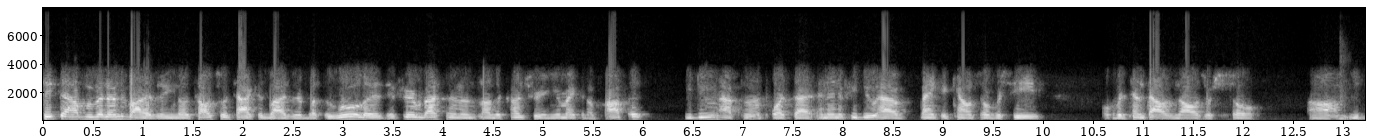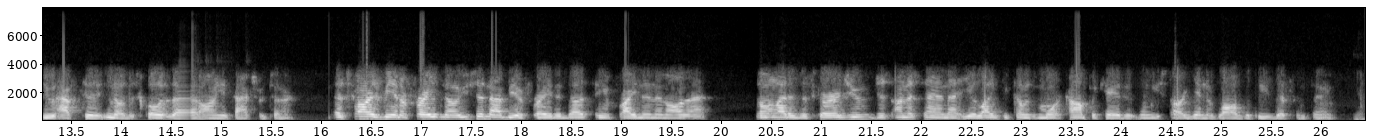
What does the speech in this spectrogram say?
seek the help of an advisor, you know, talk to a tax advisor. But the rule is if you're investing in another country and you're making a profit, you do have to report that. And then if you do have bank accounts overseas over ten thousand dollars or so, um, you do have to, you know, disclose that on your tax return as far as being afraid, no, you should not be afraid. It does seem frightening and all that. Don't let it discourage you. Just understand that your life becomes more complicated when you start getting involved with these different things. Yeah.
